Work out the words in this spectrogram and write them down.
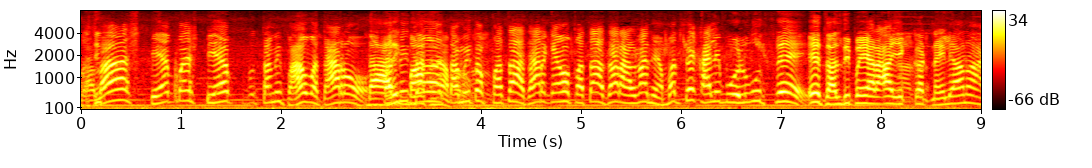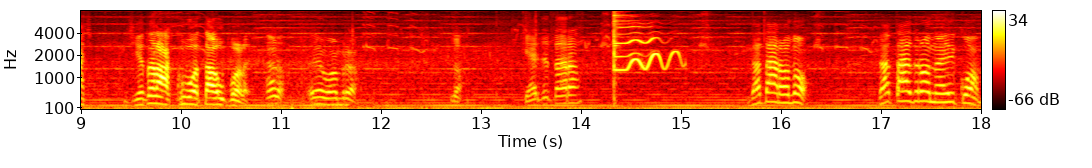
ભલા સ્ટેપ બાય સ્ટેપ તમે ભાવ વધારો. તમે તો- તો પચાસ હજાર કેવો પચાસ હજાર હાલવાની એમ જ છે ખાલી બોલવું જ છે. એ જલ્દી ભાઈ યાર આ એક કટ નહીં લેવાનો આ. જે તારે આખું બતાવવું પડે. હેડો એ વમરા. ઘેર જતા રહો? જતા રહો તો. જતા જ રહો નહીં કોમ.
